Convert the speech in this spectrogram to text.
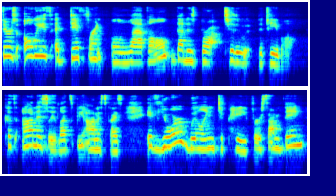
there's always a different level that is brought to the table. Because honestly, let's be honest, guys, if you're willing to pay for something,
